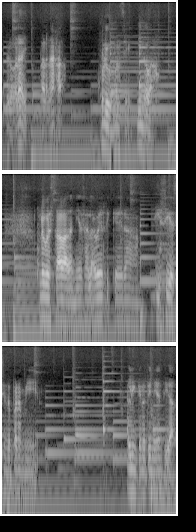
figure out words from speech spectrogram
Pero ahora, para nada, Julio Guzmán se vino abajo. Luego estaba Daniel Salaverry, que era y sigue siendo para mí alguien que no tiene identidad.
